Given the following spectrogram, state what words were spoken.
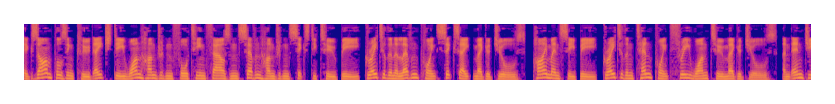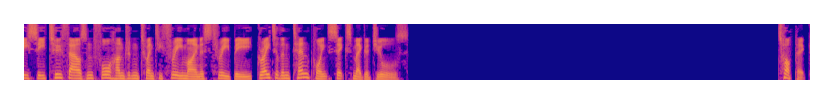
Examples include HD 114762b greater than 11.68 megajoules, Pi Mensae b greater than 10.312 megajoules, and NGC 2423-3b greater than 10.6 megajoules. Topic:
